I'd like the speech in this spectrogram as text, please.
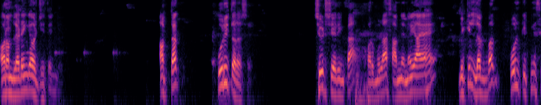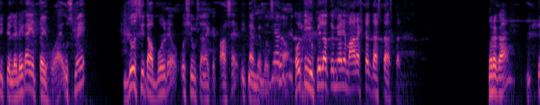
और हम लड़ेंगे और जीतेंगे। अब तक पूरी तरह से सीट शेयरिंग का फॉर्मूला सामने नहीं आया है लेकिन लगभग कौन कितनी सीटें लड़ेगा ये तय हुआ है। उसमें जो सीट आप बोल रहे हो वो शिवसेना के पास है इतना मैं बोल सकता हूँ। हो ती युपीला कमी आणि महाराष्ट्रात जास्त असतात बरं का? ते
